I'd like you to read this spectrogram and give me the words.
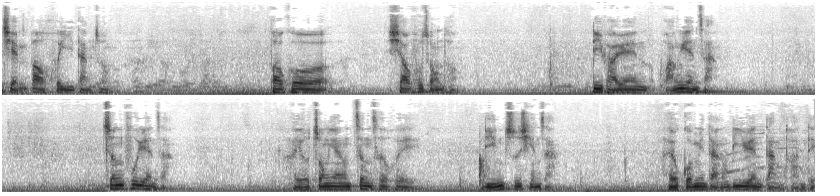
简报会议当中，包括肖副总统、立法院王院长、曾副院长，还有中央政策会林执行长，还有国民党立院党团的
